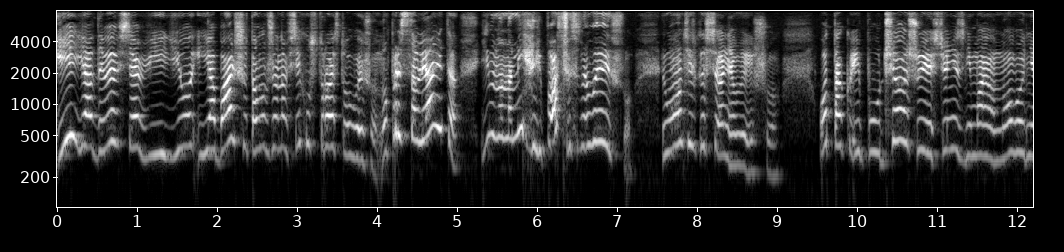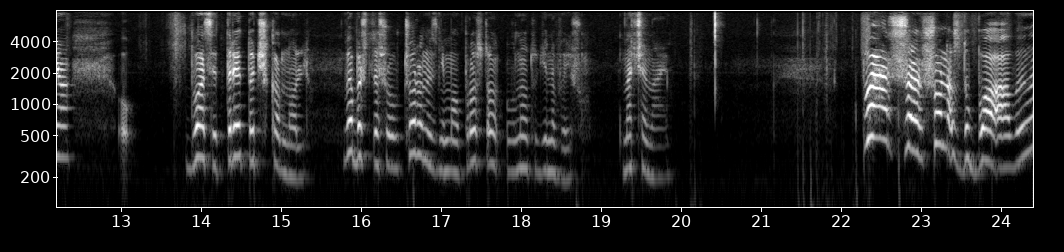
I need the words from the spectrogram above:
І я дивився відео, і я бачу, там вже на всіх устройствах вийшло. Ну, представляєте, іменно на мій iPad щось не вийшло. І воно тільки сьогодні вийшло. От так і вийшло, що я сьогодні знімаю оновлення 23.0. Вибачте, що вчора не знімав, просто воно тоді не вийшло. Починаємо. Перше, що нас додали,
